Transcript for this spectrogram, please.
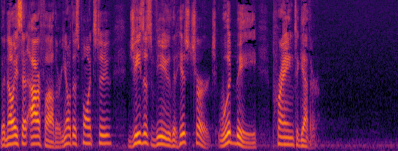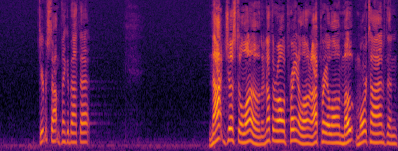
But no, he said, Our Father. You know what this points to? Jesus' view that his church would be praying together. Did you ever stop and think about that? Not just alone. There's nothing wrong with praying alone. I pray alone more times than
